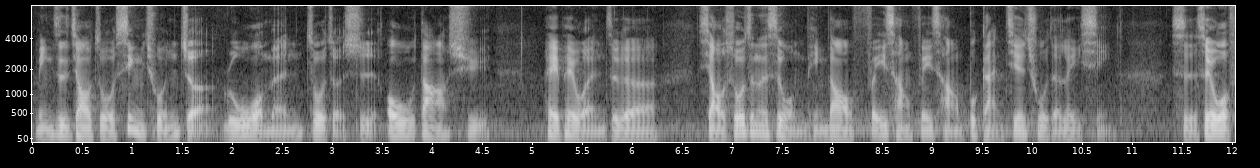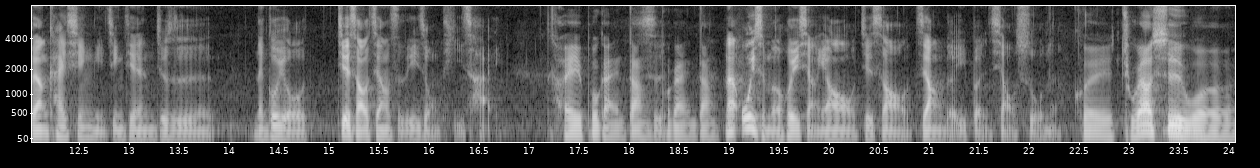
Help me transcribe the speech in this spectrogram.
名字叫做《幸存者如我们》，作者是欧大旭。佩佩文，这个小说真的是我们频道非常非常不敢接触的类型，是，所以我非常开心你今天就是能够有介绍这样子的一种题材。可以不敢当，是不敢当。那为什么会想要介绍这样的一本小说呢？会主要是我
